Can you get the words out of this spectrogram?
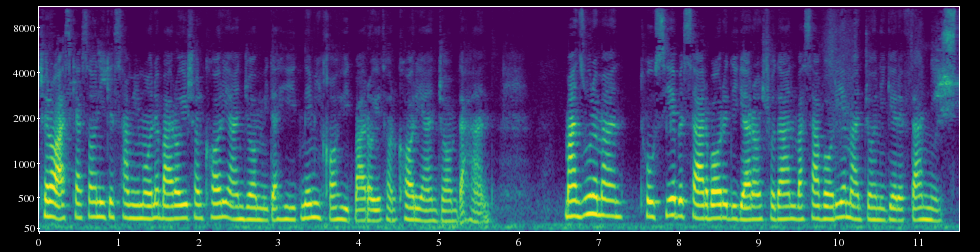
چرا از کسانی که صمیمانه برایشان کاری انجام می دهید نمی خواهید برایتان کاری انجام دهند؟ منظور من توصیه به سربار دیگران شدن و سواری مجانی گرفتن نیست.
